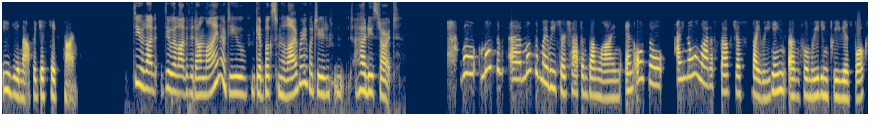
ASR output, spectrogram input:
easy enough. It just takes time. Do you a lot, do a lot of it online, or do you get books from the library? What do you? How do you start? Well, most of uh, most of my research happens online, and also I know a lot of stuff just by reading um, from reading previous books.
